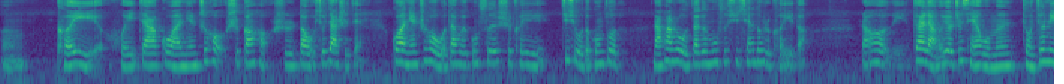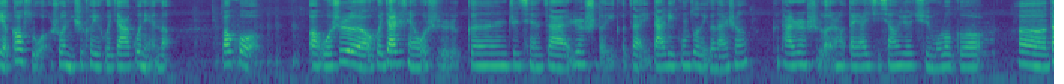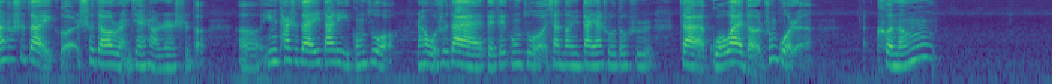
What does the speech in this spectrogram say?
嗯，可以回家过完年之后，是刚好是到我休假时间。过完年之后，我再回公司是可以继续我的工作的，哪怕说我再跟公司续签都是可以的。然后在两个月之前，我们总经理也告诉我说，你是可以回家过年的，包括。呃，我是回家之前，我是跟之前在认识的一个在意大利工作的一个男生跟他认识了，然后大家一起相约去摩洛哥。呃，当时是在一个社交软件上认识的。呃，因为他是在意大利工作，然后我是在北非工作，相当于大家说都是在国外的中国人。可能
